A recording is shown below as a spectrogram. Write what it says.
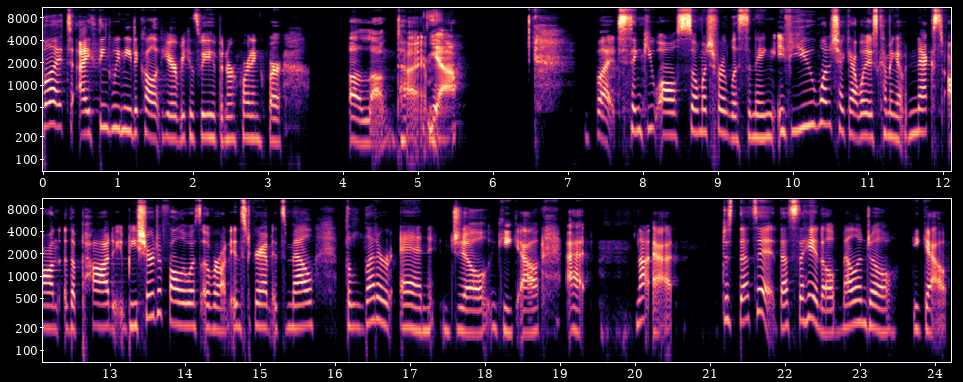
but I think we need to call it here because we have been recording for a long time. Yeah. But thank you all so much for listening. If you want to check out what is coming up next on the pod, be sure to follow us over on Instagram. It's Mel, the letter N, Jill Geek Out at, not at, just that's it. That's the handle, Mel and Jill Geek Out.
